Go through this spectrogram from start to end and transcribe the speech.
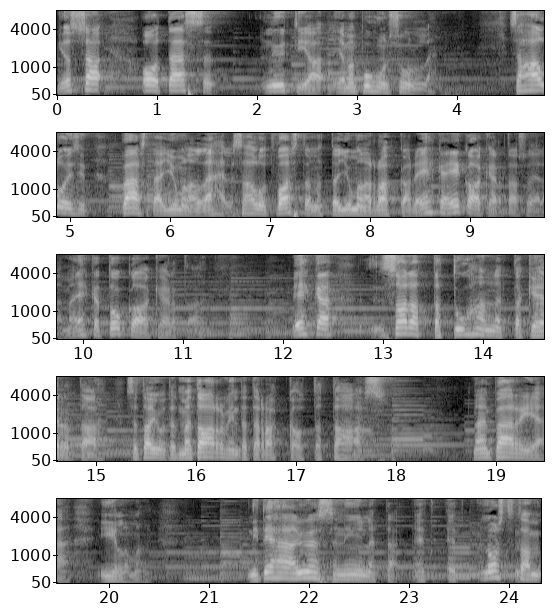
Jos sä oot tässä nyt ja, ja mä puhun sulle, sä haluaisit päästä Jumalan lähelle, sä haluat vastaanottaa Jumalan rakkauden, ehkä ekaa kertaa sun elämää, ehkä tokaa kertaa Ehkä sadatta tuhannetta kertaa sä tajuut, että mä tarvin tätä rakkautta taas. Mä en pärjää ilman. Niin tehdään yhdessä niin, että et, et nostetaan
